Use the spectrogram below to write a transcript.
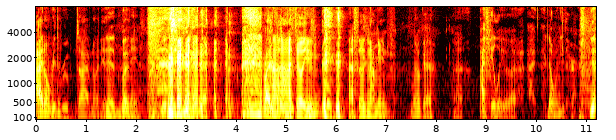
I don't read the root, so I have no idea. Yeah, but I mean, Writer for the I, I feel you. I feel. I mean, well, okay. I, I feel you. I, I, I don't either. Yeah.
